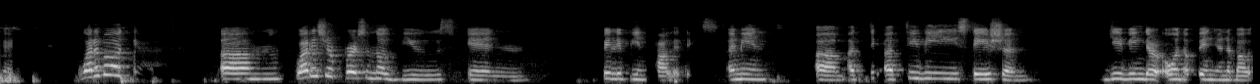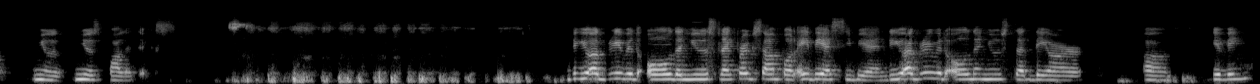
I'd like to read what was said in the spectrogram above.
Okay. What about um, what is your personal views in Philippine politics? I mean, um, a, a TV station giving their own opinion about news, news politics. Do you agree with all the news? Like, for example, ABS-CBN, do you agree with all the news that they are um, giving?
